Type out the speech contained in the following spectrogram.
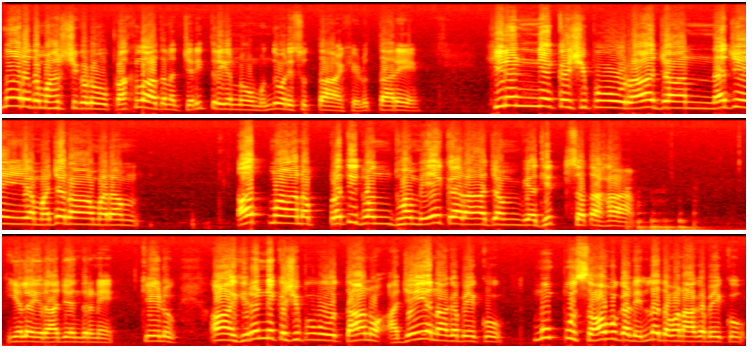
ನಾರದ ಮಹರ್ಷಿಗಳು ಪ್ರಹ್ಲಾದನ ಚರಿತ್ರೆಯನ್ನು ಮುಂದುವರಿಸುತ್ತಾ ಹೇಳುತ್ತಾರೆ ಹಿರಣ್ಯಕಶಿಪು ರಾಜಾನ್ ನಜೇಯ ಮಜರಾಮರಂ ಆತ್ಮಾನ ಪ್ರತಿದ್ವಂದ್ವಮೇಕರಾಜಂ ವ್ಯಧಿತ್ಸತಃ ಎಲೈ ರಾಜೇಂದ್ರನೇ, ಕೇಳು, ಆ ಹಿರಣ್ಯಕಶಿಪುವು ತಾನು ಅಜೇಯನಾಗಬೇಕು, ಮುಪ್ಪು ಸಾವುಗಳಿಲ್ಲದವನಾಗಬೇಕು,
